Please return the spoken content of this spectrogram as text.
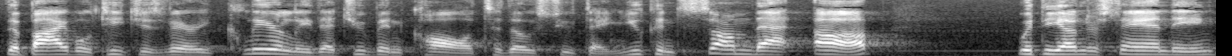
the Bible teaches very clearly that you've been called to those two things. You can sum that up with the understanding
